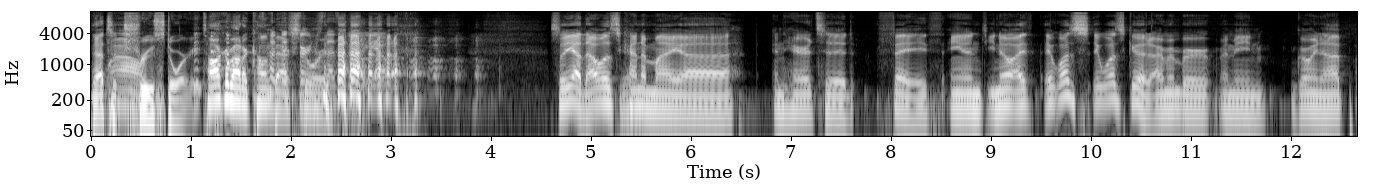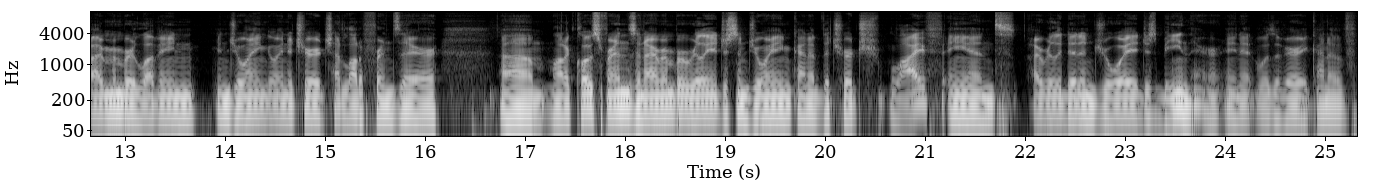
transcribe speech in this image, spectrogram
That's Wow. a true story. Talk about a That's what the comeback church story. says about you. So yeah, that was Yeah. kind of my uh, inherited faith, and you know, I it was it was good. I remember, I mean, growing up, I remember loving, enjoying going to church. Had a lot of friends there, um, a lot of close friends, and I remember really just enjoying kind of the church life, and I really did enjoy just being there, and it was a very kind of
